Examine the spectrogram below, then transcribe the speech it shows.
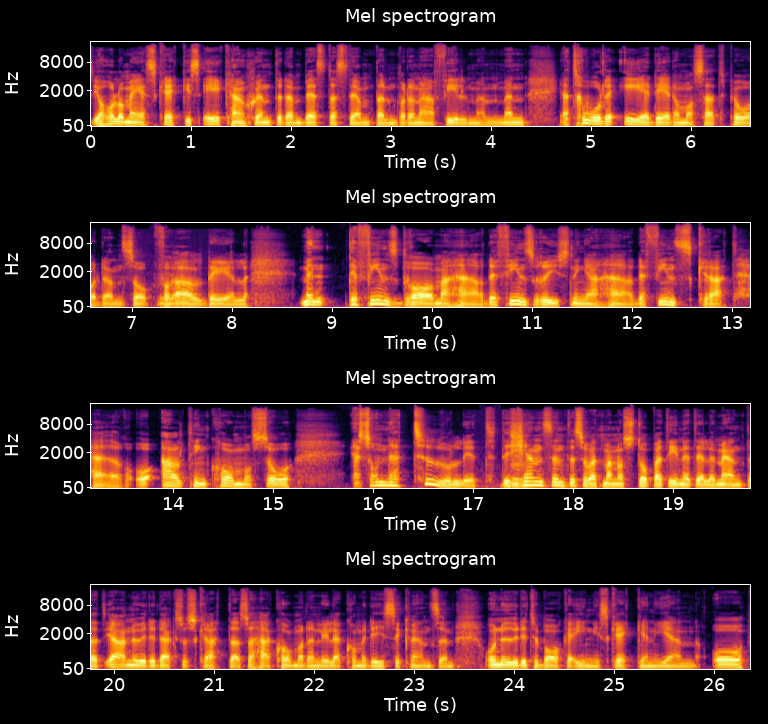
jag håller med, skräckis är kanske inte den bästa stämpeln på den här filmen. Men jag tror det är det de har satt på den, så för mm. all del... Men det finns drama här, det finns rysningar här, det finns skratt här och allting kommer så är så naturligt. Det mm. känns inte så att man har stoppat in ett element att ja nu är det dags att skratta så här kommer den lilla komedisekvensen och nu är det tillbaka in i skräcken igen. Och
